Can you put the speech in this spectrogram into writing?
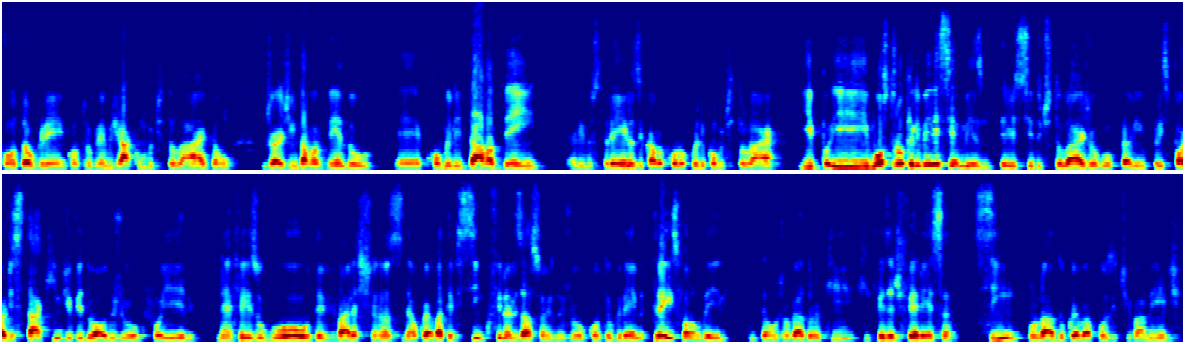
contra o Grêmio, contra o Grêmio já como titular, então o Jorginho estava vendo é, como ele estava bem ali nos treinos e colocou ele como titular. E, e, mostrou que ele merecia mesmo ter sido titular, jogou para mim o principal destaque individual do jogo foi ele, né, fez o gol, teve várias chances, né, o Cuiabá teve cinco finalizações no jogo contra o Grêmio, três foram dele, então um jogador que, que fez a diferença sim pro lado do Cuiabá positivamente,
